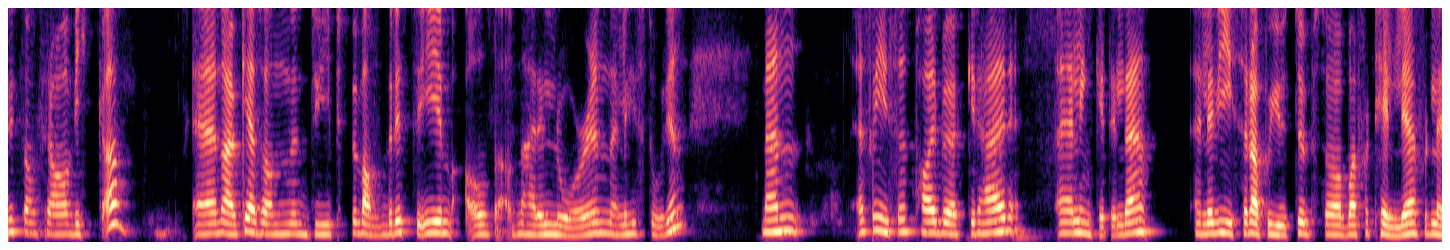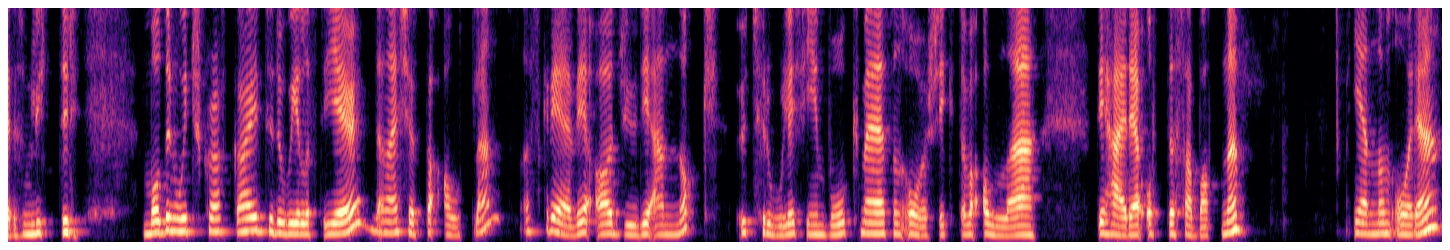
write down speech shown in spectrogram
Litt sånn fra Vika. Eh, nå er jo ikke jeg sånn dypt bevandret i all den her Lauren eller historien, men jeg skal vise et par bøker her. Jeg linker til det. Eller viser da på YouTube, så bare forteller jeg for dere som lytter. Modern Witchcraft Guide to the Wheel of the Year. Den er kjøpt på Outland og skrevet av Judy Ann Knock. Utrolig fin bok med sånn oversikt over alle de her åtte sabbatene gjennom året.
